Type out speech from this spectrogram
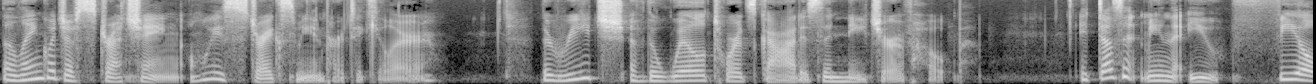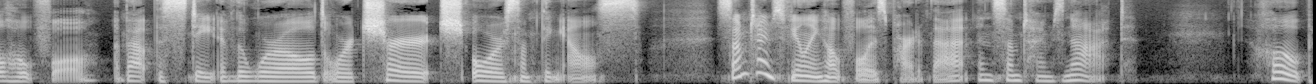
The language of stretching always strikes me in particular. The reach of the will towards God is the nature of hope. It doesn't mean that you feel hopeful about the state of the world or church or something else. Sometimes feeling hopeful is part of that, and sometimes not. Hope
